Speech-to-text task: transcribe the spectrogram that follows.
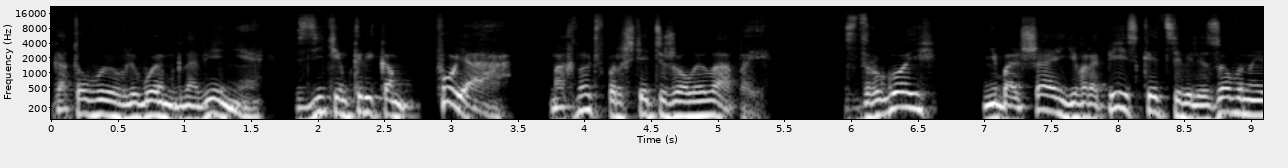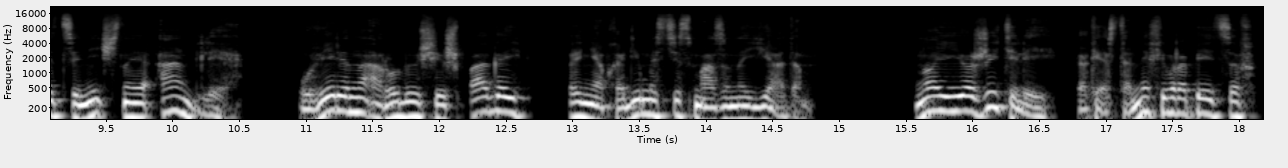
готовую в любое мгновение с диким криком «Фуя!» махнуть в прыжке тяжелой лапой. С другой – небольшая европейская цивилизованная циничная Англия, уверенно орудующая шпагой при необходимости смазанной ядом. Но ее жителей, как и остальных европейцев,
